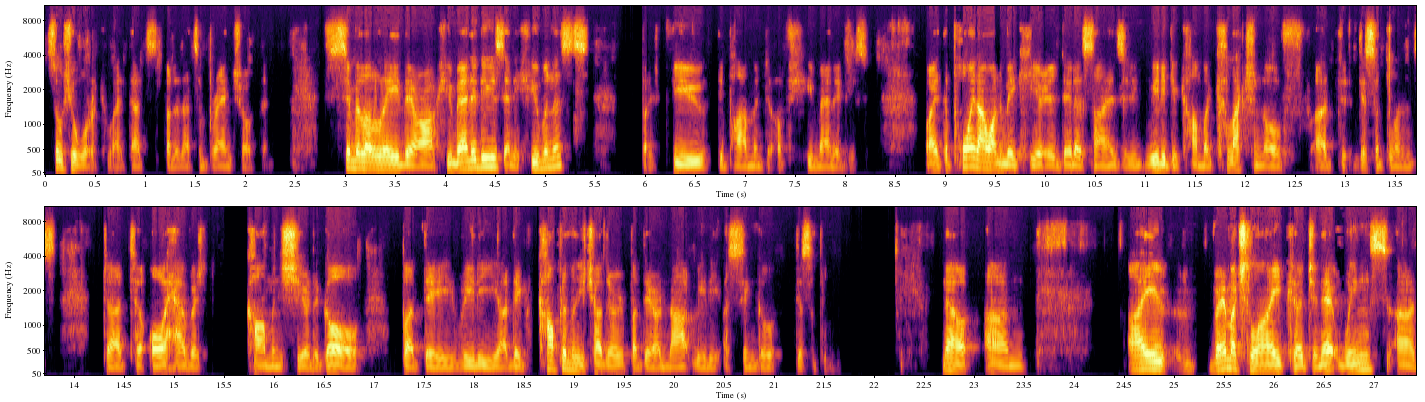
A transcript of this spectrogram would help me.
social work, right? That's but that's a branch of it. Similarly, there are humanities and humanists, but few Department of Humanities. Right. The point I want to make here is data science really become a collection of uh, disciplines that all have a common shared goal, but they really uh, they complement each other, but they are not really a single discipline. Now, um, I very much like uh, Jeannette Wing's uh,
